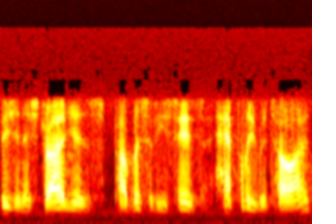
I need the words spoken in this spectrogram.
Vision Australia's publicity says happily retired.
